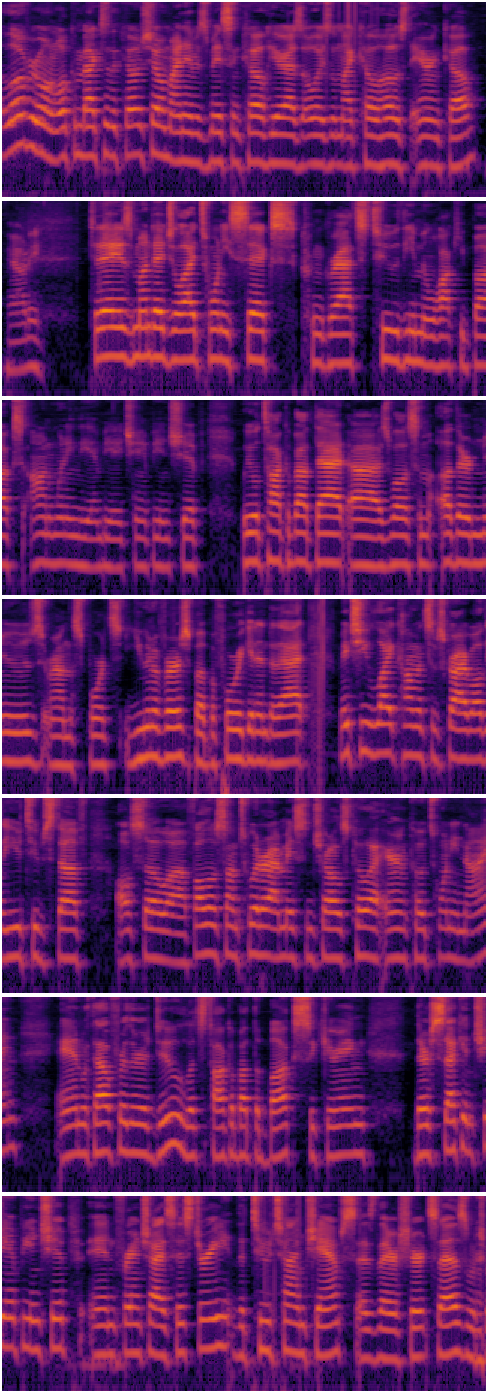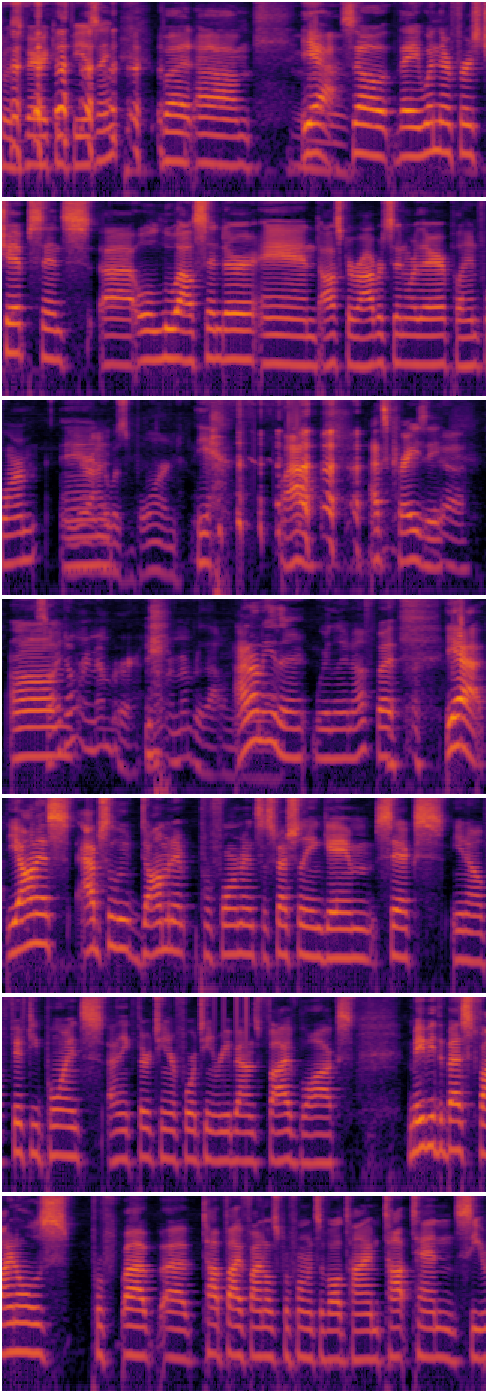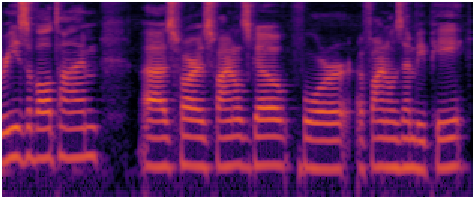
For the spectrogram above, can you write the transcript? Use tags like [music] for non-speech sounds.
Hello, everyone. Welcome back to the Coe Show. My name is Mason Coe. Here, as always, with my co-host Aaron Coe. Howdy. Today is Monday, July 26. Congrats to the Milwaukee Bucks on winning the NBA championship. We will talk about that uh, as well as some other news around the sports universe. But before we get into that, make sure you like, comment, subscribe, all the YouTube stuff. Also, uh, follow us on Twitter at Mason Charles Coe. at Aaron Coe. 29. And without further ado, let's talk about the Bucks securing their second championship in franchise history, the two-time champs, as their shirt says, which was very confusing. [laughs] but um, yeah, so they win their first chip since uh, old Lou Alcindor and Oscar Robertson were there playing for them. The year I was born. yeah, [laughs] wow, that's crazy. Yeah. Um, so I don't remember. I don't remember that one. [laughs] I don't well. either, weirdly enough. But [laughs] yeah, Giannis, absolute dominant performance, especially in game six. You know, 50 points, I think 13 or 14 rebounds, five blocks. Maybe the best finals, uh, uh, top five finals performance of all time, top 10 series of all time, uh, as far as finals go for a finals MVP.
